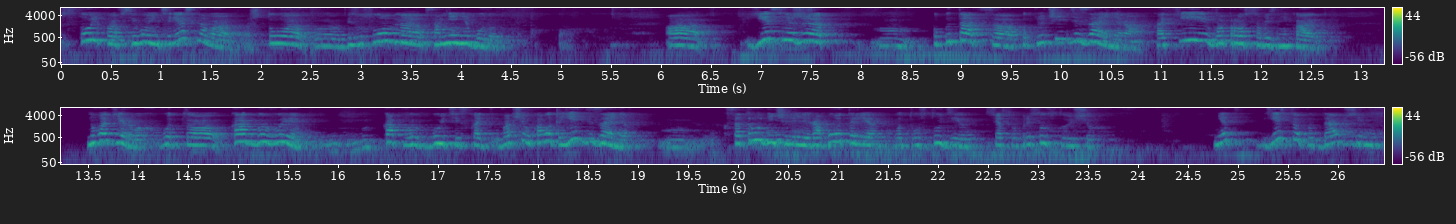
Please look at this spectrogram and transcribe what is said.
столько всего интересного, что, э, безусловно, сомнения будут. А, если же попытаться подключить дизайнера, какие вопросы возникают? Ну, во-первых, вот э, как бы вы, как вы будете искать, вообще у кого-то есть дизайнер? Сотрудничали или работали вот у студии сейчас у присутствующих? Нет? Есть опыт, да, общения?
